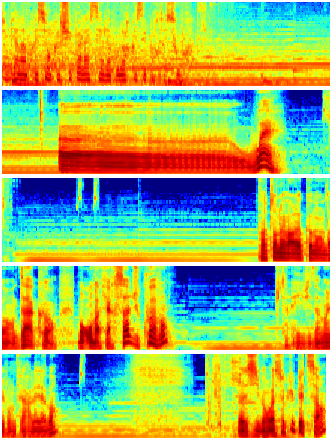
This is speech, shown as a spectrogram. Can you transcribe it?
J'ai bien l'impression que je suis pas la seule à vouloir que ces portes s'ouvrent. Euh. Ouais. Retourne voir le commandant. D'accord. Bon, on va faire ça du coup avant? Putain, évidemment, ils vont me faire aller là-bas. Vas-y, on va s'occuper de ça.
